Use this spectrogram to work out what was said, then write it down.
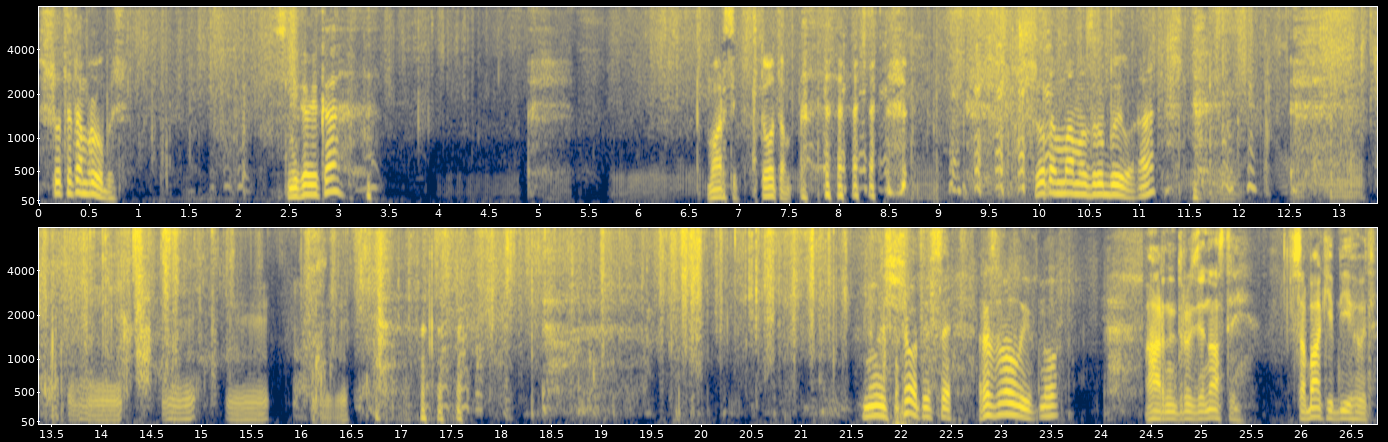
Що ти там робиш? Сніговика? Марсик, хто там? Що там мама зробила, а? Ну і що ти все розвалив, ну? Гарний, друзі, настрій. Собаки бігають,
